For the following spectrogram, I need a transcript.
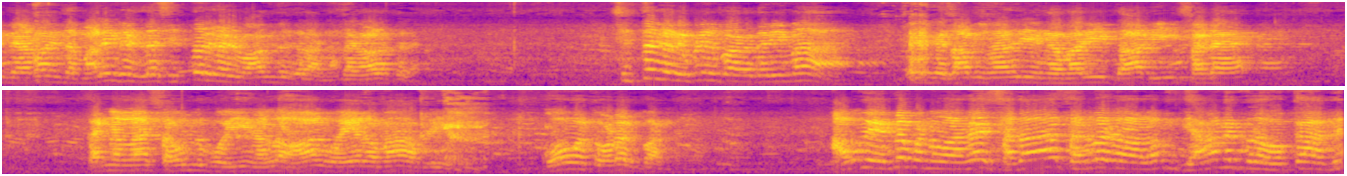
இந்த இடம் இந்த மலைகள்ல சித்தர்கள் வாழ்ந்துக்கிறாங்க அந்த காலத்துல. சித்தர்கள் எப்படி இருப்பாங்க தெரியுமா? எங்க சாமி மாதிரி எங்க மாதிரி தாடி சடை கண்ணெல்லாம் சவுந்து போய் நல்லா ஆள் உயரமா அப்படி கோபத்தோட இருப்பாங்க. அவங்க என்ன பண்ணுவாங்க? சதா சர்வகாலம் தியானத்துல உட்கார்ந்து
